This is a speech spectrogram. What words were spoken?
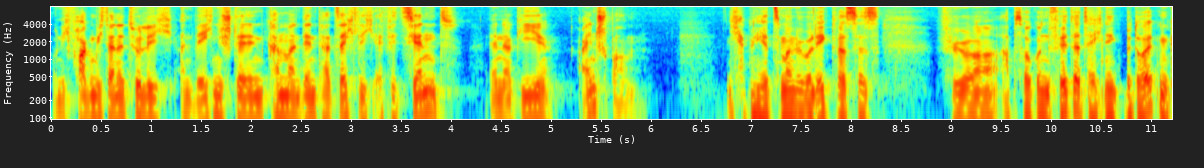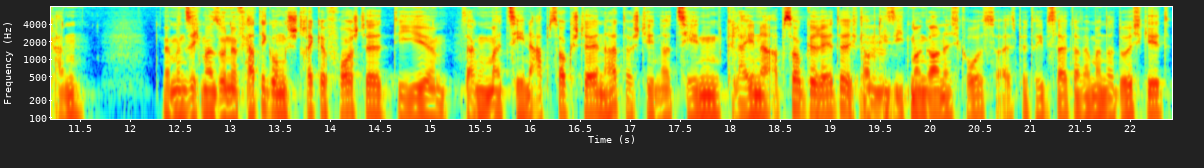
Und ich frage mich dann natürlich, an welchen Stellen kann man denn tatsächlich effizient Energie einsparen? Ich habe mir jetzt mal überlegt, was das für Absaug- und Filtertechnik bedeuten kann. Wenn man sich mal so eine Fertigungsstrecke vorstellt, die, sagen wir mal, zehn Absaugstellen hat, da stehen da zehn kleine Absauggeräte. Ich glaube, mhm. die sieht man gar nicht groß als Betriebsleiter, wenn man da durchgeht.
